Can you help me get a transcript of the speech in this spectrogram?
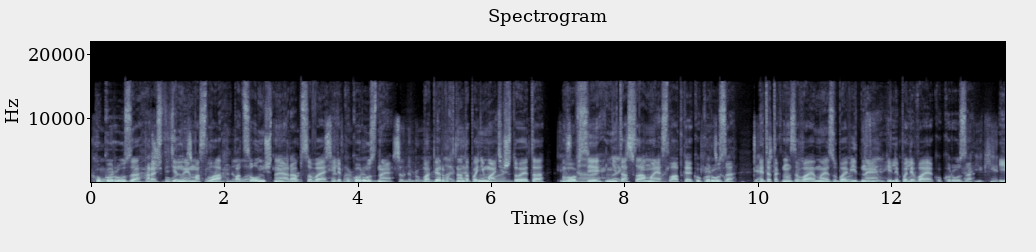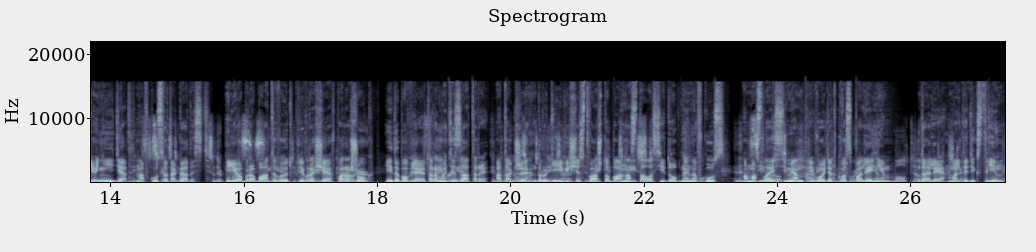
Кукуруза, растительные масла, подсолнечное, рапсовое или кукурузное. Во-первых, надо понимать, что это вовсе не та самая сладкая кукуруза. Это так называемая зубовидная или полевая кукуруза. Ее не едят, на вкус это гадость. Ее обрабатывают, превращая в порошок, и добавляют ароматизаторы, а также другие вещества, чтобы она стала съедобной на вкус. А масла из семян приводят к воспалениям. Далее, мальтодекстрин.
